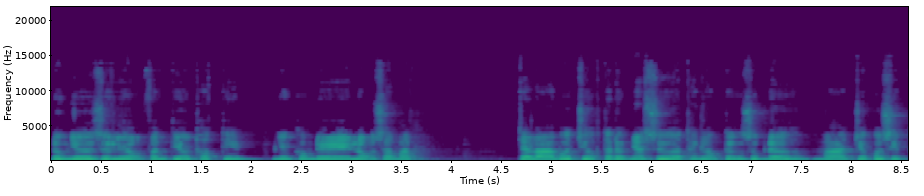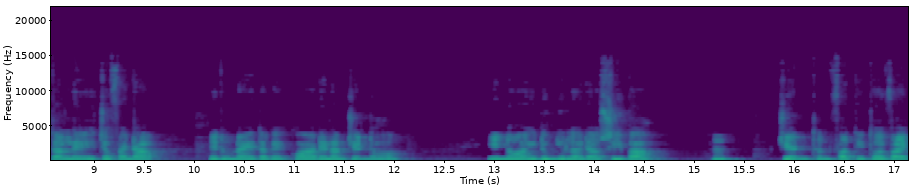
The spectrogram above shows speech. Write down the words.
Đúng như dự liệu Vân Tiêu thoát tìm Nhưng không để lộ ra mặt. Chả là bữa trước ta được nhà sư ở Thanh Long tự giúp đỡ Mà chưa có dịp tạ lễ cho phải đạo Nên hôm nay ta ghé qua để làm chuyện đó. Y nói đúng như lời đạo sĩ bảo Hừm, chuyện thần Phật thì thôi vậy.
